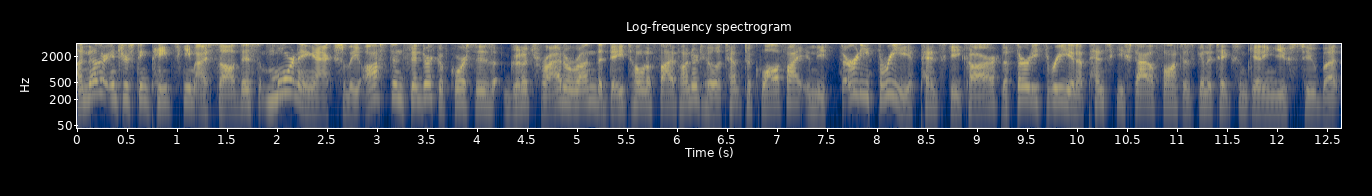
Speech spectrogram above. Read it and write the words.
Another interesting paint scheme I saw this morning, actually. Austin Cindric, of course, is gonna try to run the Daytona 500. He'll attempt to qualify in the 33 Penske car. The 33 in a Penske style font is gonna take some getting used to, but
